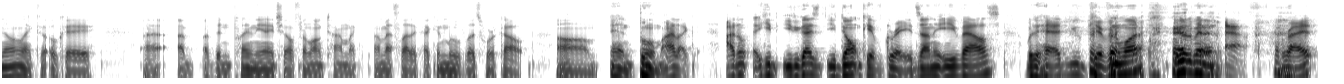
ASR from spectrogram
know, like okay. Uh, I've, I've been playing the NHL for a long time. Like I'm athletic, I can move. Let's work out. Um, and boom, I like. I don't. He, you guys, you don't give grades on the evals, but had you given one, it would have been an F, right?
